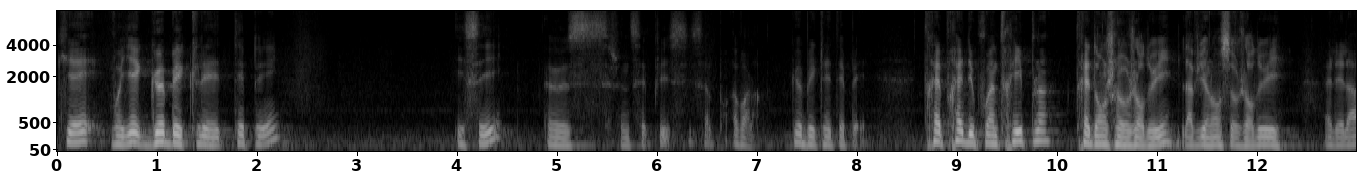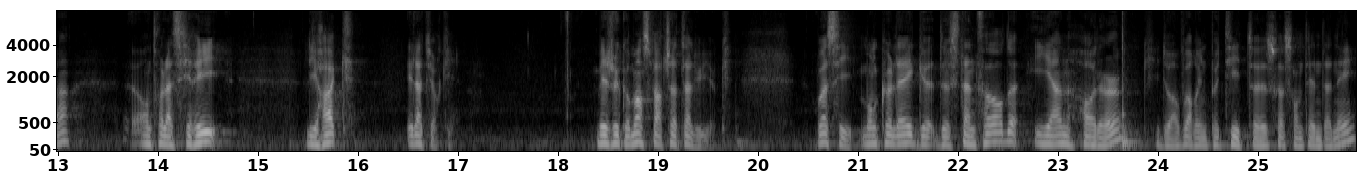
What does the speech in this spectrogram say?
qui est, vous voyez, Göbekli Tepe, ici, euh, je ne sais plus si ça... Ah, voilà, Göbekli Tepe. Très près du point triple, très dangereux aujourd'hui. La violence aujourd'hui, elle est là, euh, entre la Syrie, l'Irak et la Turquie. Mais je commence par Çatalhöyük. Voici mon collègue de Stanford, Ian Hodder, qui doit avoir une petite euh, soixantaine d'années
